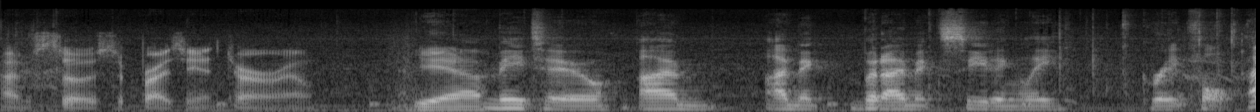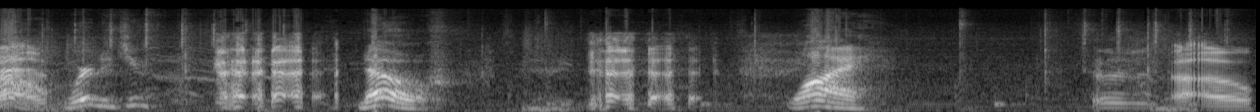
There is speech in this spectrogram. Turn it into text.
I'm so surprised he didn't turn around. Yeah. Me too. I'm I'm but I'm exceedingly grateful. Ah, Uh-oh. where did you No. Why? Uh oh.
